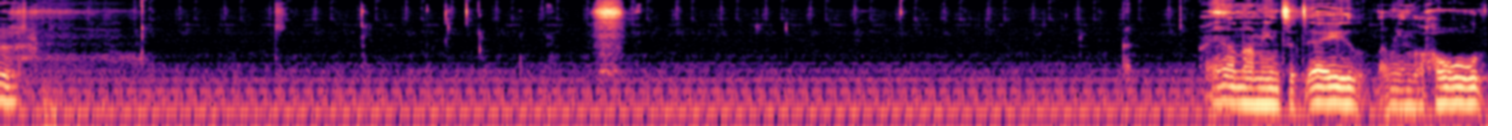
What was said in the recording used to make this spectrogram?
And I mean, today, I mean, the whole.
